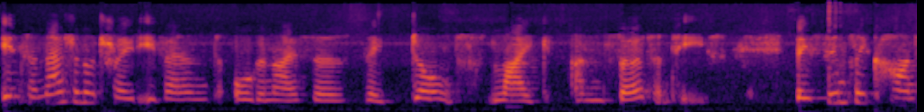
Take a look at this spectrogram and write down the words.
international trade event organizers, they don't like uncertainties. They simply can't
